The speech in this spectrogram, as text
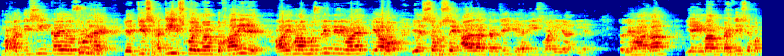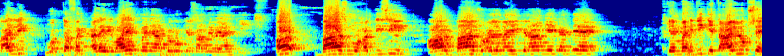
محدثین کا یہ اصول ہے کہ جس حدیث کو امام بخاری نے اور امام مسلم نے روایت کیا ہو، یہ سب سے اعلیٰ درجے کی حدیث مانی جاتی ہے۔ تو لہٰذا یہ امام مہدی سے متعلق متفق علیہ روایت میں نے آپ لوگوں کے سامنے بیان کی۔ اور بعض محدثین اور بعض علماء کرام یہ کہتے ہیں کہ مہدی کے تعلق سے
